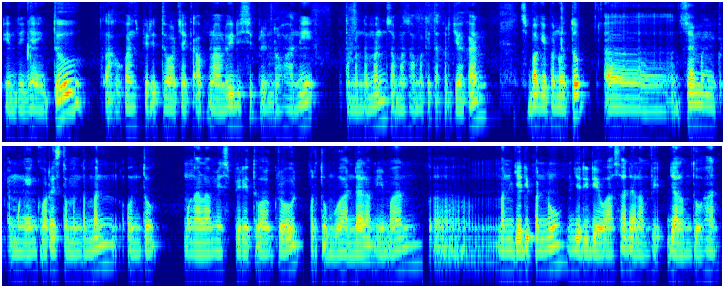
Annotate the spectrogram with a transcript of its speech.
intinya itu lakukan spiritual check up melalui disiplin rohani. Teman-teman sama-sama kita kerjakan sebagai penutup uh, saya meng mengencourage teman-teman untuk mengalami spiritual growth, pertumbuhan dalam iman, uh, menjadi penuh, menjadi dewasa dalam dalam Tuhan.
